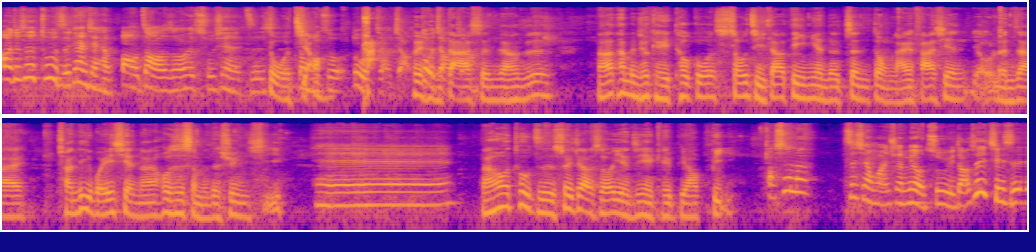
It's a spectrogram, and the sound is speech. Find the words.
哦，就是兔子看起来很暴躁的时候会出现的姿势，跺脚，跺脚脚，会很大声这样子，然后他们就可以透过收集到地面的震动来发现有人在传递危险啊或是什么的讯息。嘿，然后兔子睡觉的时候眼睛也可以不要闭。哦，是吗？之前完全没有注意到，所以其实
